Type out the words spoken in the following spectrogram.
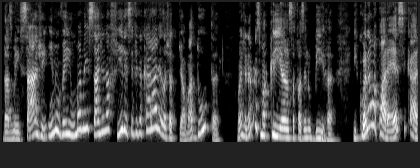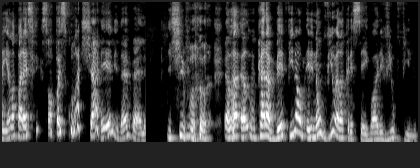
das mensagens e não vem uma mensagem na filha. E você fica, caralho, ela já, é uma adulta. Manja, não é mais uma criança fazendo birra. E quando ela aparece, cara, e ela aparece só pra esculachar ele, né, velho? E tipo, ela, ela- o cara vê, final, ele não viu ela crescer igual ele viu o filho.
